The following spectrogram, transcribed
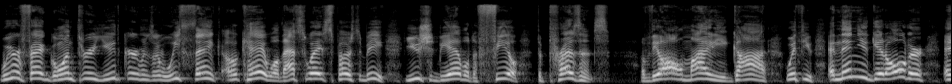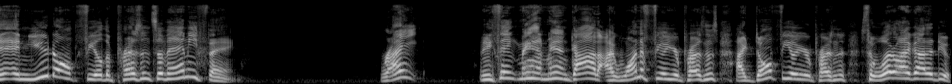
we were fed going through youth groups, and we think, okay, well, that's the way it's supposed to be. You should be able to feel the presence of the Almighty God with you. And then you get older and, and you don't feel the presence of anything, right? And you think, man, man, God, I want to feel your presence. I don't feel your presence. So what do I got to do?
